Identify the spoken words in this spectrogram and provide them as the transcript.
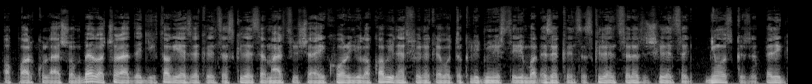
a parkoláson belül. A család egyik tagja 1990 márciusáig Hornyul a kabinetfőnöke volt a külügyminisztériumban, 1995 és 98 között pedig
